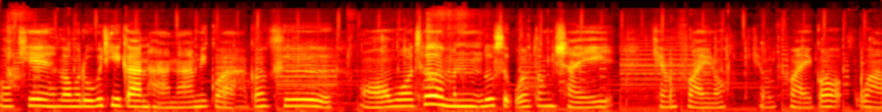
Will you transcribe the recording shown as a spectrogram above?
โอเค เรามาดูวิธีการหาน้ำดีกว่าก็คืออ๋อ water มันรู้สึกว่าต้องใช้แคมป์ไฟเนาะ แคมป์ไฟก็วาง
